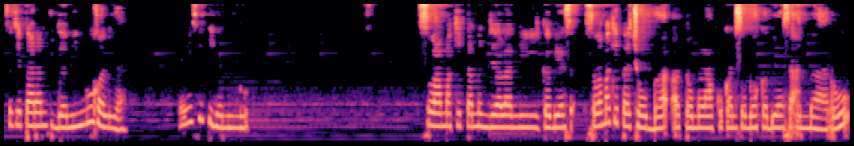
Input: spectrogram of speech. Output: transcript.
Sekitaran tiga minggu kali ya. Kayaknya sih tiga minggu. Selama kita menjalani kebiasaan, selama kita coba atau melakukan sebuah kebiasaan baru,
